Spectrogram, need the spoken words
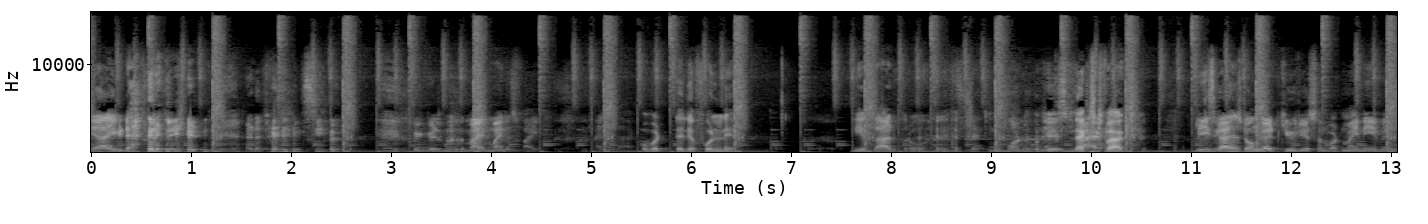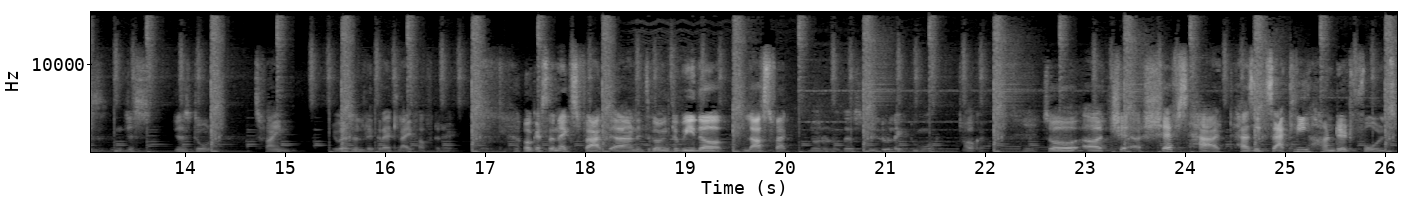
Yeah, you definitely didn't. I definitely didn't see your fingers mine is five. I know that. Oh, but tell your full name. Leave that, bro. Let's, let's move on to the Okay, next. next fact. fact. Please, guys, don't get curious on what my name is. Just, just don't. It's fine. You guys will regret life after it. Okay, so next fact, and it's going to be the last fact. No, no, no. There's, we'll do like two more. Okay. So, uh, a chef's hat has exactly 100 folds,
